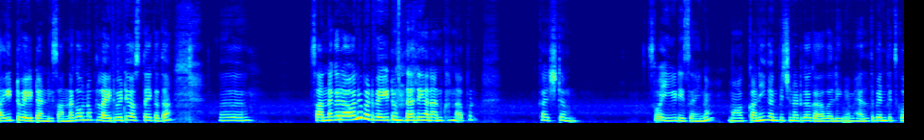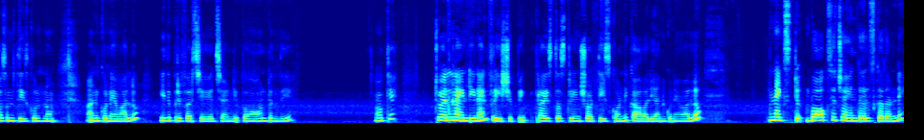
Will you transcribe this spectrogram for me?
లైట్ వెయిట్ అండి. సన్నగా ఉన్నప్పుడు లైట్ వెయిటే వస్తాయి కదా. సన్నగా రావాలి బట్ వెయిట్ ఉండాలి అని అనుకున్నప్పుడు కష్టం. సో ఈ డిజైన్ మాకు కనీ కనిపించినట్టుగా కావాలి. మేము హెల్త్ బెనిఫిట్స్ కోసం తీసుకుంటున్నాం అనుకునే వాళ్ళు ఇది ప్రిఫర్ చేయొచ్చండి. బాగుంటుంది. Okay? Twelve ninety nine free shipping. ప్రైస్తో స్క్రీన్ షాట్ తీసుకోండి కావాలి అనుకునే వాళ్ళు. నెక్స్ట్ బాక్స్ చైన్ తెలుసు కదండి?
